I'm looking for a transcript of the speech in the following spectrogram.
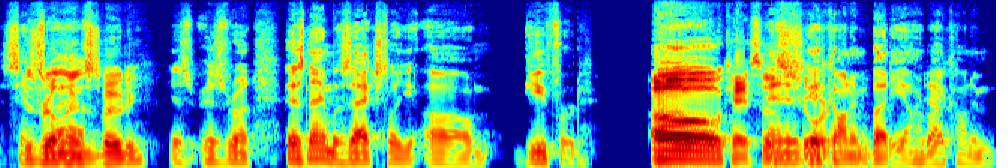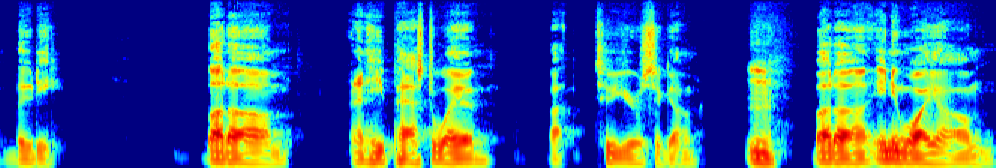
his, his, real name's. Booty. His his run his name was actually um Buford, Oh, okay. So and they called him Buddy. Everybody Yeah. called him Booty. But um, and he passed away about two years ago. Mm. But uh, anyway, um,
